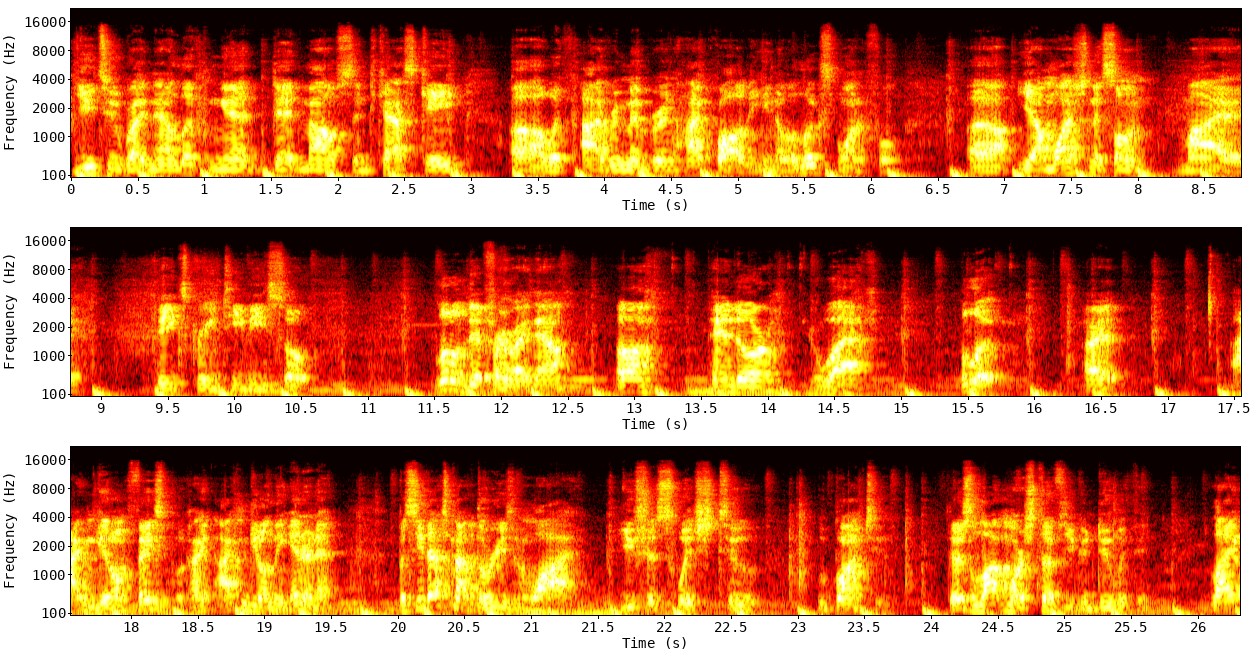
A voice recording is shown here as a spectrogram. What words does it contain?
YouTube right now looking at deadmau5 and Kaskade uh, with I Remember in high quality. You know, it looks wonderful. Uh, yeah, I'm watching this on my big screen TV, so a little different right now. Uh, Pandora, you're whack. But look, alright, I can get on Facebook, I, I can get on the internet. But see, that's not the reason why you should switch to Ubuntu. There's a lot more stuff you can do with it. Like,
